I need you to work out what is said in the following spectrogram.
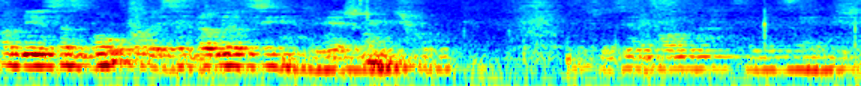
Вони ССБУ колись дали оці вішничку. Щось я помню, це звідси.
